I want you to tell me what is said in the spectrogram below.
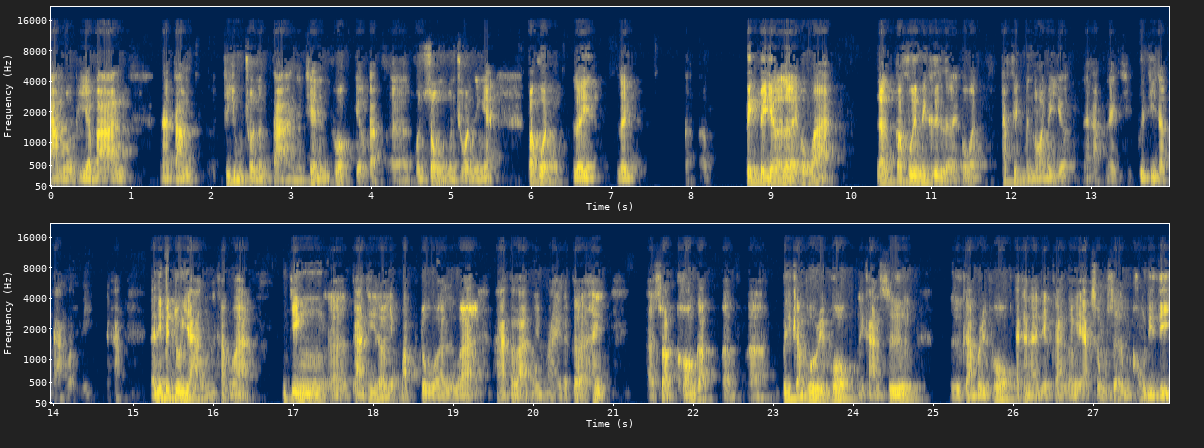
ตามโรงพยาบาลนะตามที่ชุมชนต่างๆ อย่างเช่น พวกเกี่ยวกับขนส่งมวลชนอย่างเงี้ย ปรากฏเลยเลยปิดไปเยอะเลย เพราะว่าแล้วก็ฟื้นไม่ขึ้นเลย เพราะว่าทราฟฟิกมันน้อยไปเยอะนะครับ ในพื้นที่ต่างๆเหล่านี้นะครับอันนี้เป็นตัวอย่างนะครับว่าจริงๆการที่เราจะปรับตัวหรือว่าหาตลาดใหม่ ๆ แล้วก็ให้สอดคล้องกับพฤติกรรมผู้บริโภคในการซื้อหรือการบริโภค แต่ขณะเดียวกันเราอยากส่งเสริมของดี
